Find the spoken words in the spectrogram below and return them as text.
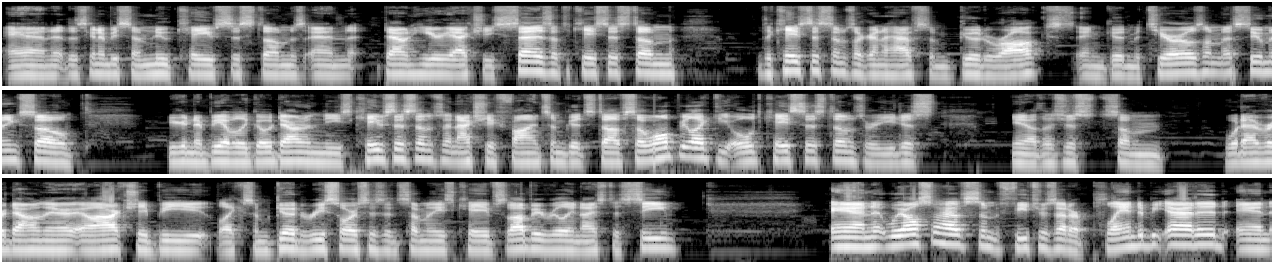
and there's going to be some new cave systems and down here he actually says that the cave system the cave systems are going to have some good rocks and good materials, I'm assuming. So you're going to be able to go down in these cave systems and actually find some good stuff. So it won't be like the old cave systems where you just, you know, there's just some whatever down there. It'll actually be like some good resources in some of these caves. So that'll be really nice to see. And we also have some features that are planned to be added, and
